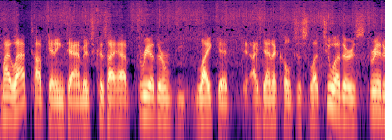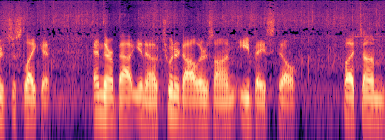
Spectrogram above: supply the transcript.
my laptop getting damaged because I have three other like it, identical, just like two others, three others just like it, and they're about you know two hundred dollars on eBay still. But um,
